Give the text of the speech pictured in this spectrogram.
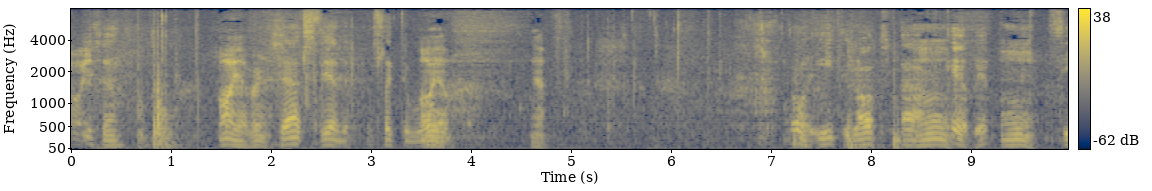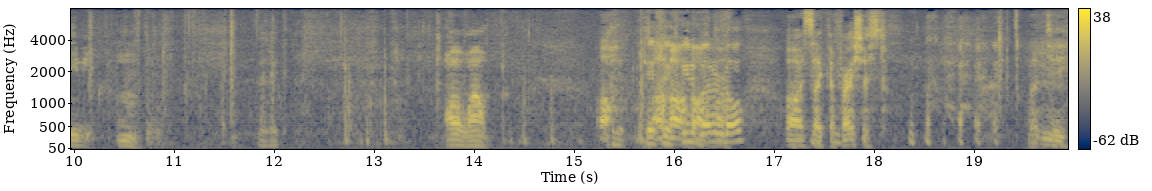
Oh, yeah. So Oh, yeah, very nice. that's yeah. The, it's like the roll. Oh, yeah. Yeah. Oh, eat a lot uh, Mm. kelp, yeah? Mm. Seaweed. Mm. I like it. Oh, wow. Oh, Tastes like peanut butter at all? oh, it's like the freshest. but he,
